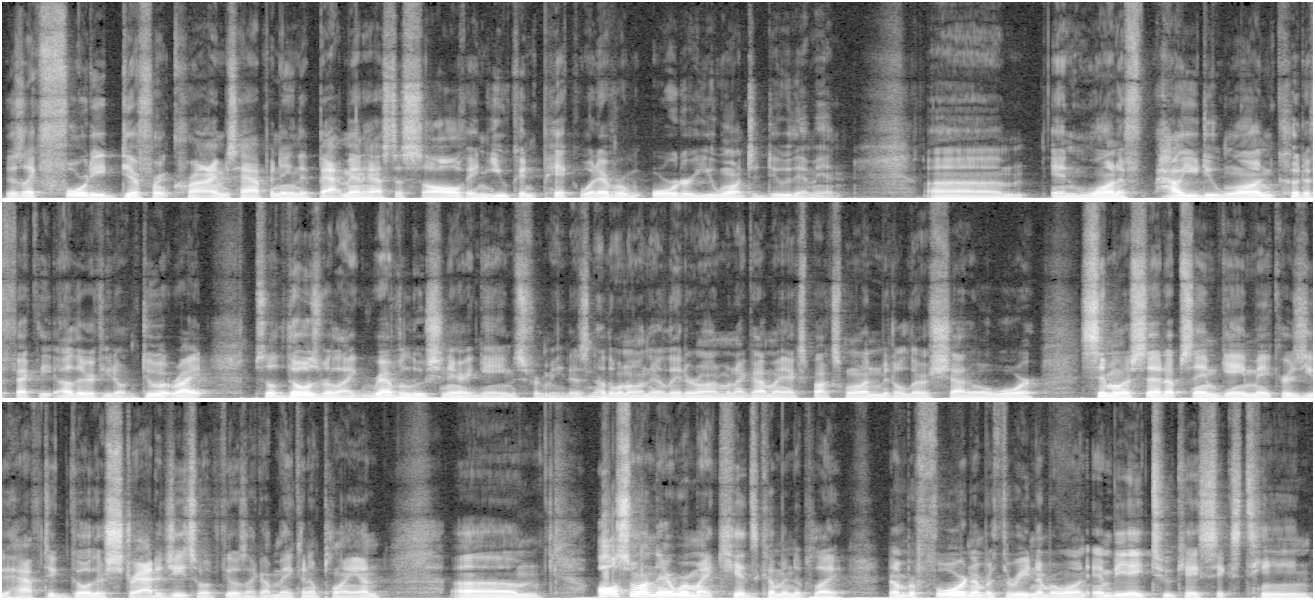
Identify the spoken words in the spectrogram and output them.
There's like 40 different crimes happening that Batman has to solve, and you can pick whatever order you want to do them in. Um, and one if how you do one could affect the other if you don't do it right. So those were like revolutionary games for me. There's another one on there later on when I got my Xbox One, Middle Earth Shadow of War. Similar setup, same game makers. You have to go their strategy, so it feels like I'm making a plan. Um, also on there where my kids come into play. Number four, number three, number one, NBA 2K16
